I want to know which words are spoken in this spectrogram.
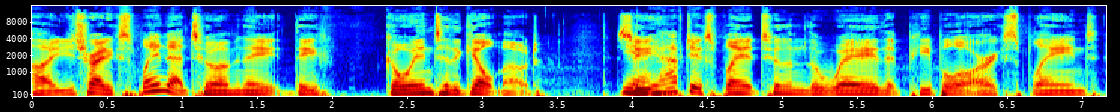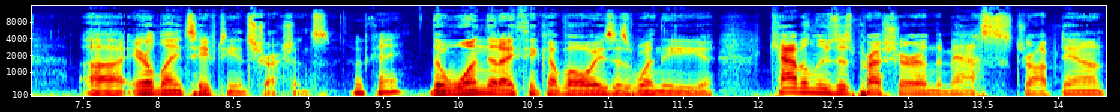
uh, you try to explain that to them, and they, they go into the guilt mode. So Yeah. you have to explain it to them the way that people are explained uh, airline safety instructions. Okay. The one that I think of always is when the cabin loses pressure and the masks drop down.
